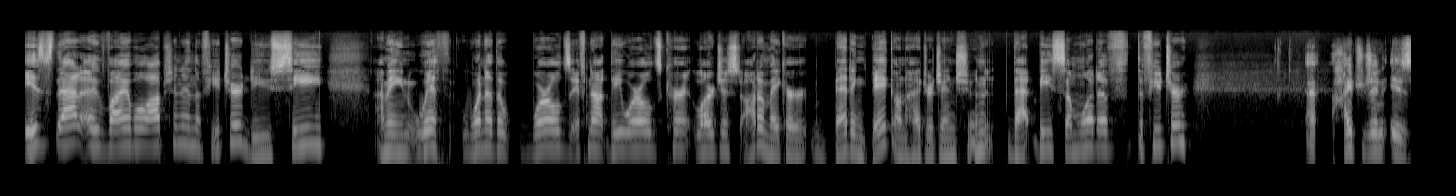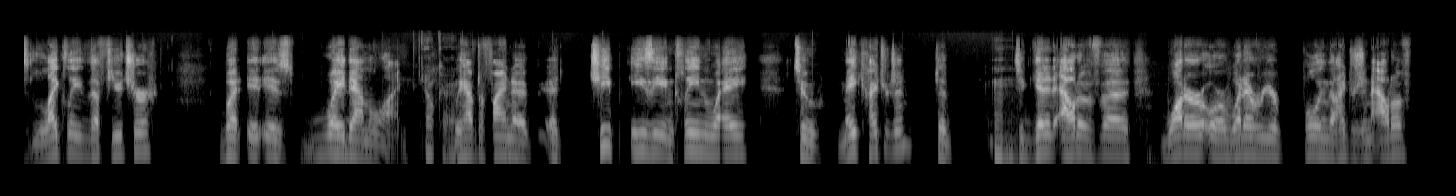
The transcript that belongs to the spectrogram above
is that a viable option in the future? Do you see? I mean, with one of the world's, if not the world's current largest automaker betting big on hydrogen, shouldn't that be somewhat of the future? Uh, hydrogen is likely the future, but it is way down the line. Okay. We have to find a, a cheap, easy, and clean way to make hydrogen to Mhm. to get it out of uh, water or whatever you're pulling the hydrogen out of.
